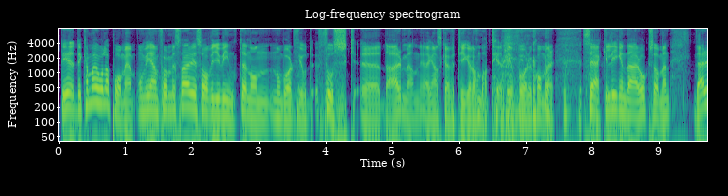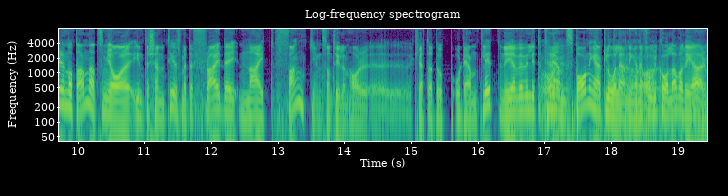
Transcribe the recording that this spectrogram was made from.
det, det kan man ju hålla på med. Om vi jämför med Sverige så har vi ju inte någon, någon Wordfeud-fusk eh, där, men jag är ganska övertygad om att det, det förekommer säkerligen där också. Men där är det något annat som jag inte känner till som heter Friday Night Funkin' som tydligen har eh, klättrat upp ordentligt. Nu gör vi väl lite Oj. trendspaningar till ålänningarna, får vi kolla vad det är.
